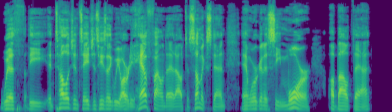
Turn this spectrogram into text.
with the intelligence agencies. I think we already have found that out to some extent, and we're going to see more about that.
